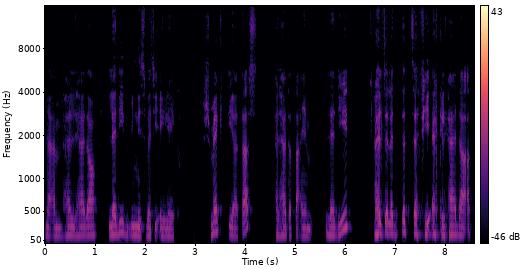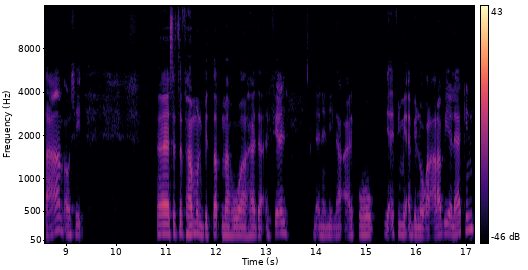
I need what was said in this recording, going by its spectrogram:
نعم هل هذا لذيذ بالنسبة إليك؟ شمكت دياتاس هل هذا الطعام لذيذ؟ هل تلذذت في أكل هذا الطعام أو شيء؟ آه ستفهمون بالضبط ما هو هذا الفعل. لأنني لا أعرفه 100% باللغة العربية لكن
